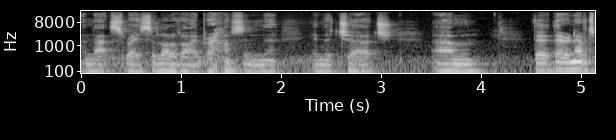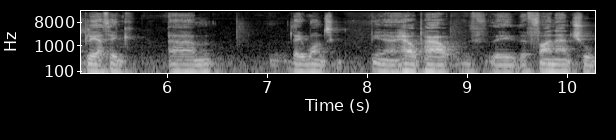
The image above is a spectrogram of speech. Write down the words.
and that's raised a lot of eyebrows in the in the church. Um, they're, they're inevitably, I think, um, they want to you know help out the the financial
